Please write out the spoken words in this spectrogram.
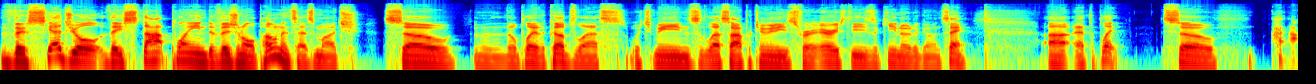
the schedule they stop playing divisional opponents as much, so uh, they'll play the Cubs less, which means less opportunities for Aristides Aquino to go insane uh, at the plate. So I,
